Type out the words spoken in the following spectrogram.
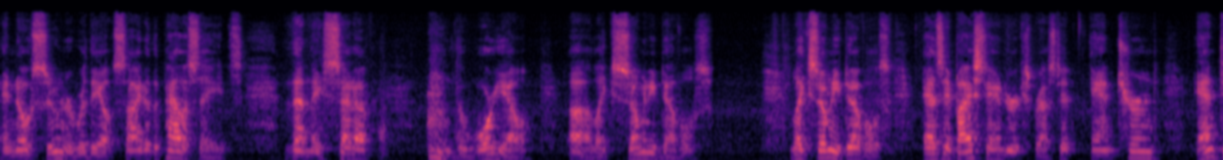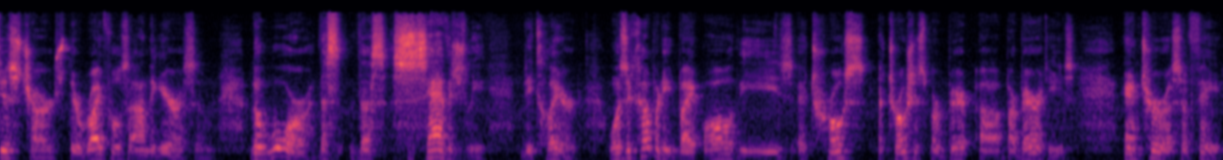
And no sooner were they outside of the palisades than they set up the war yell uh, like so many devils, like so many devils, as a bystander expressed it, and turned and discharged their rifles on the garrison. The war, thus, thus savagely declared, was accompanied by all these atroc- atrocious barbar- uh, barbarities and tourists of fate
